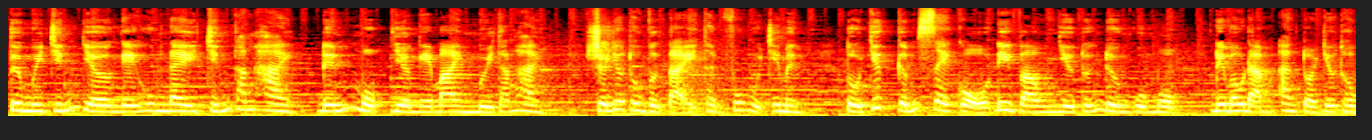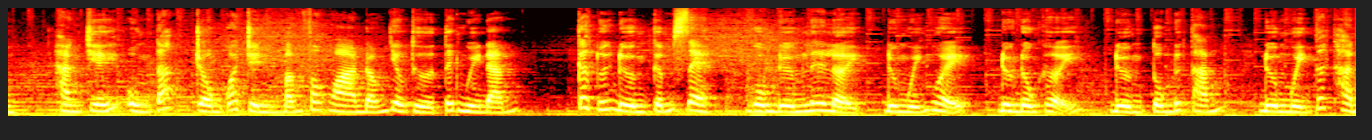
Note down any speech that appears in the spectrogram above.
Từ 19 giờ ngày hôm nay 9 tháng 2 đến 1 giờ ngày mai 10 tháng 2, Sở Giao thông Vận tải Thành phố Hồ Chí Minh tổ chức cấm xe cộ đi vào nhiều tuyến đường quận 1 để bảo đảm an toàn giao thông, hạn chế ùn tắc trong quá trình bắn pháo hoa đón giao thừa Tết Nguyên đán. Các tuyến đường cấm xe gồm đường Lê Lợi, đường Nguyễn Huệ, đường Đồng Khởi, đường Tôn Đức Thắng, đường Nguyễn Tất Thành,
